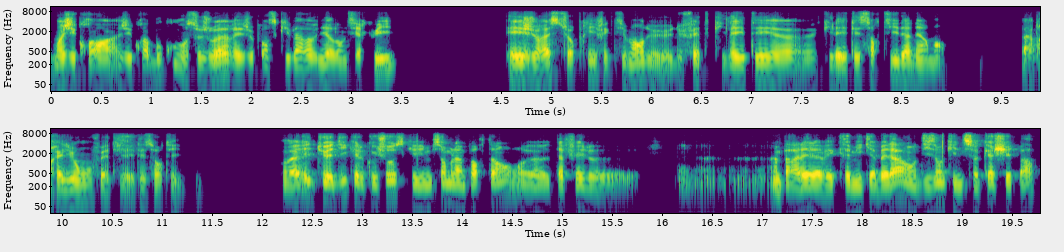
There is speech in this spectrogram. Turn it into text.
moi j'y crois, beaucoup en ce joueur et je pense qu'il va revenir dans le circuit. Et je reste surpris effectivement du, fait qu'il a été, euh, qu'il a été sorti dernièrement. Après Lyon, en fait, il a été sorti. Ouais, tu as dit quelque chose qui me semble important. Euh, tu as fait le, un parallèle avec Rémi Cabella en disant qu'il ne se cachait pas.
